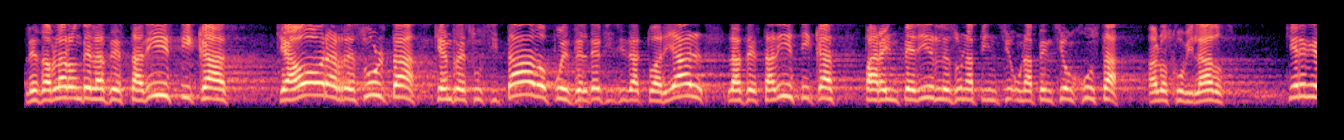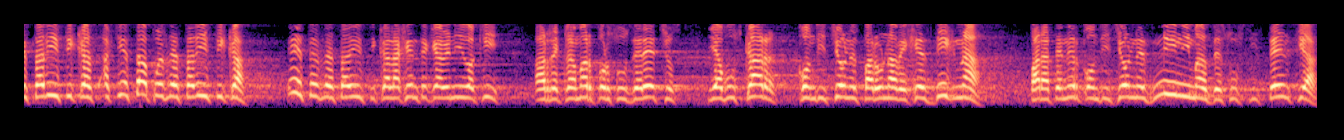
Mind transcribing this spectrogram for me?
les hablaron de las estadísticas, que ahora resulta que han resucitado pues del déficit actuarial, las estadísticas para impedirles una pensión, una pensión justa a los jubilados. ¿Quieren estadísticas? Aquí está pues la estadística. Esta es la estadística, la gente que ha venido aquí a reclamar por sus derechos y a buscar condiciones para una vejez digna, para tener condiciones mínimas de subsistencia.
